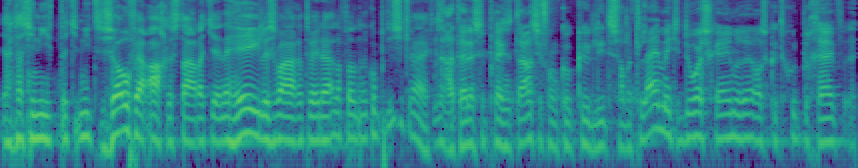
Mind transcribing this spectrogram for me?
ja, dat je niet, dat je niet zo ver achter staat dat je een hele zware tweede helft van de competitie krijgt. Nou, tijdens de presentatie van Cocu liet ze al een klein beetje doorschemeren, als ik het goed begrijp, uh,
